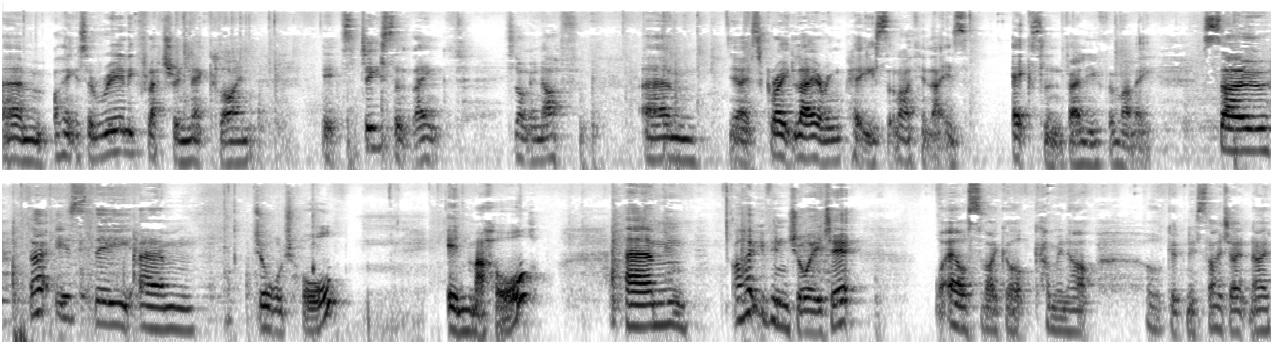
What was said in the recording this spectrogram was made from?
Um, I think it's a really flattering neckline. It's decent length. It's long enough. Um, yeah, it's a great layering piece and I think that is excellent value for money. So that is the um, George Hall in Mahor. Um, I hope you've enjoyed it. What else have I got coming up? Oh goodness, I don't know.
